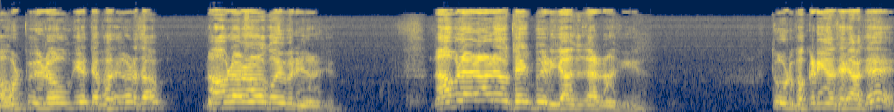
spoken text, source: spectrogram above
ਆਹ ਹੁਣ ਭੀੜ ਹੋਊਗੀ ਤੇ ਫਤਿਹਗੜ੍ਹ ਸਾਹਿਬ, ਨਾਮ ਲੈਣ ਵਾਲਾ ਕੋਈ ਵੀ ਨਹੀਂ ਨਾਮ ਲੈਣ ਵਾਲੇ ਉੱਥੇ ਭੀੜ ਜਾ ਕੇ ਕਰਨਾ ਕੀ ਹੈ? ਧੂੜ ਫੱਕੜੀਆਂ ਉੱਥੇ ਜਾ ਕੇ।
